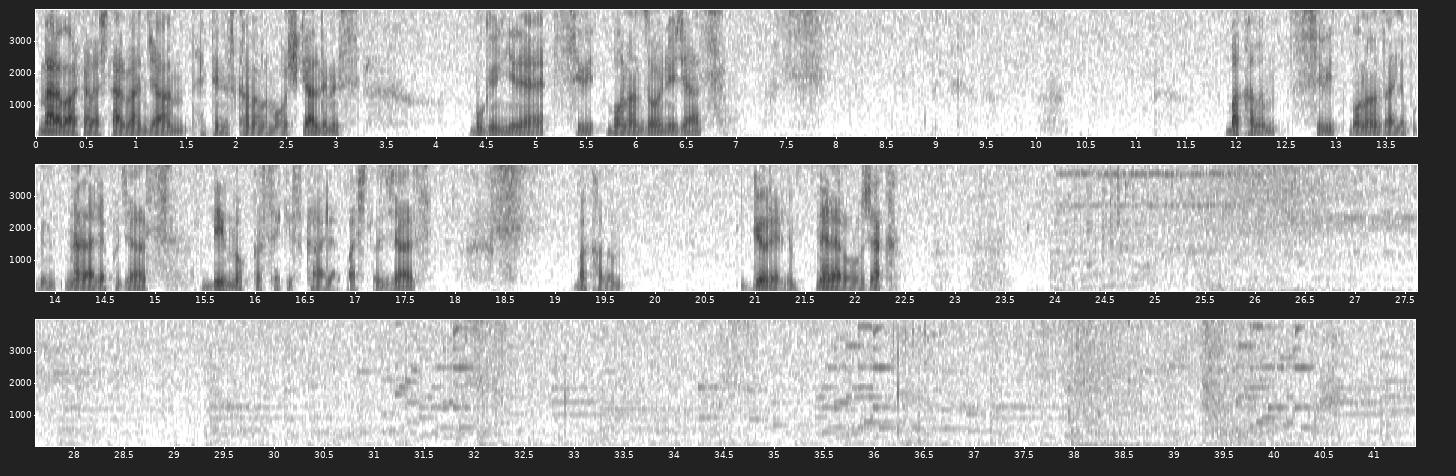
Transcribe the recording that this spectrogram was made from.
Merhaba arkadaşlar ben Can. Hepiniz kanalıma hoş geldiniz. Bugün yine Sweet Bonanza oynayacağız. Bakalım Sweet Bonanza ile bugün neler yapacağız. 1.8K ile başlayacağız. Bakalım görelim neler olacak.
